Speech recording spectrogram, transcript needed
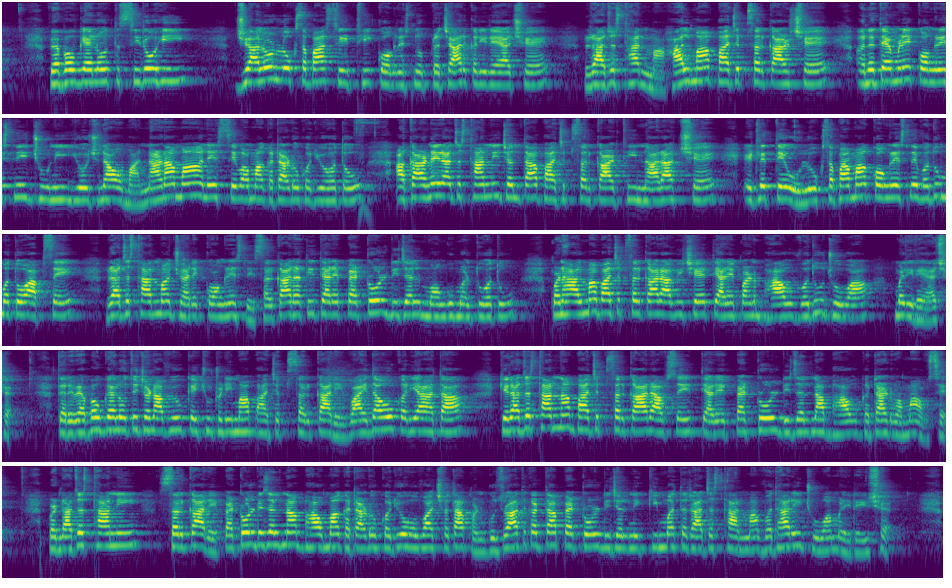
વૈભવ ગેહલોત, સિરોહી જાલોર લોકસભા સીટથી કોંગ્રેસનો પ્રચાર કરી રહ્યા છે. રાજસ્થાનમાં. હાલમાં ભાજપ સરકાર છે અને તેમણે કોંગ્રેસની જૂની યોજનાઓમાં નાણાંમાં અને સેવામાં ઘટાડો કર્યો હતો. આ કારણે રાજસ્થાનની જનતા ભાજપ સરકારથી નારાજ છે એટલે તેઓ લોકસભામાં કોંગ્રેસને વધુ મતો આપશે. રાજસ્થાનમાં જ્યારે કોંગ્રેસની સરકાર હતી ત્યારે પેટ્રોલ, ડીઝલ મોંઘું મળતું હતું. પણ હાલમાં ભાજપ સરકાર આવી છે ત્યારે પણ ભાવ વધુ જોવા મળી રહ્યા છે. ત્યારે વૈભવ ગેહલોતે જણાવ્યું કે ચૂંટણીમાં ભાજપ સરકારે વાયદાઓ કર્યા હતા કે રાજસ્થાનના ભાજપ સરકાર આવશે ત્યારે પેટ્રોલ ડીઝલના ભાવ ઘટાડવામાં આવશે પણ રાજસ્થાની સરકારે પેટ્રોલ ડીઝલના ભાવમાં ઘટાડો કર્યો હોવા છતાં પણ ગુજરાત કરતાં પેટ્રોલ ડીઝલની કિંમત રાજસ્થાનમાં વધારે જોવા મળી રહી છે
